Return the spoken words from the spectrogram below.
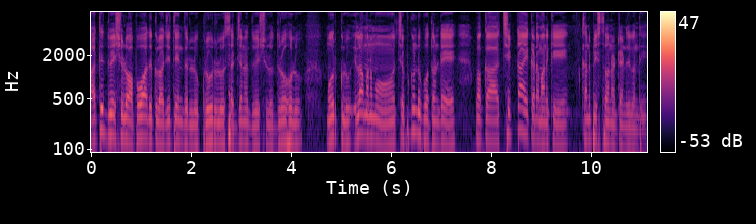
అతిద్వేషులు అపవాదకులు అజితేంద్రులు క్రూరులు సజ్జన ద్వేషులు ద్రోహులు మూర్ఖులు ఇలా మనము చెప్పుకుంటూ పోతుంటే ఒక చిట్టా ఇక్కడ మనకి కనిపిస్తున్నటువంటిది ఉంది.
